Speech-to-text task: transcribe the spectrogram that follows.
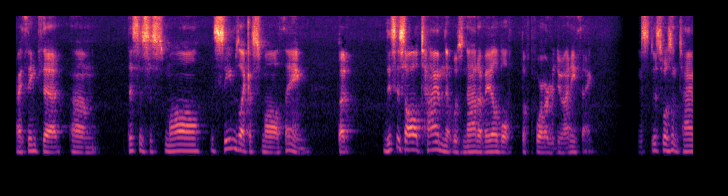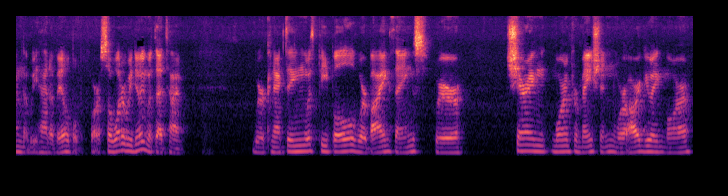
I think that um, this is a small. It seems like a small thing, but this is all time that was not available before to do anything. This, this wasn't time that we had available before. So what are we doing with that time? We're connecting with people. We're buying things. We're sharing more information. We're arguing more.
